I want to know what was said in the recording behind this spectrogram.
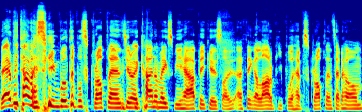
every time I see multiple scrublands, you know, it kind of makes me happy because I, I think a lot of people have scrublands at home.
